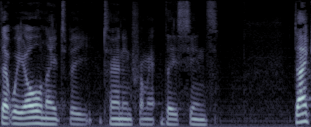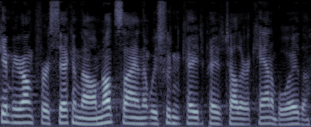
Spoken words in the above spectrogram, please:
that we all need to be turning from these sins. Don't get me wrong for a second, though. I'm not saying that we shouldn't keep each other accountable either.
